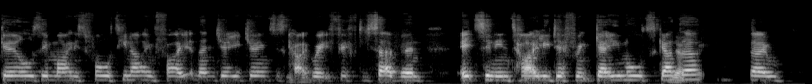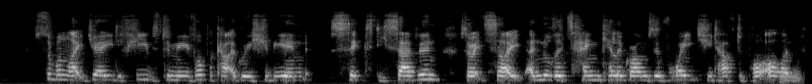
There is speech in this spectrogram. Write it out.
girls in minus 49 fight and then Jade Jones's mm-hmm. category at 57, it's an entirely different game altogether. Yeah. So someone like Jade, if she was to move up a category, she'd be in 67. So it's like another 10 kilograms of weight she'd have to put on. Mhm.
